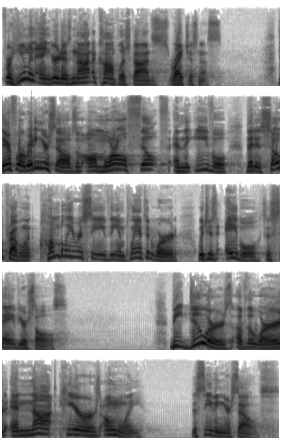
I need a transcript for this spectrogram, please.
For human anger does not accomplish God's righteousness. Therefore, ridding yourselves of all moral filth and the evil that is so prevalent, humbly receive the implanted word which is able to save your souls. Be doers of the word and not hearers only, deceiving yourselves.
